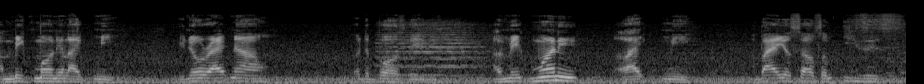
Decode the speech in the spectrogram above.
and make money like me. You know, right now, we're the boss, baby. I make money like me. Buy yourself some Yeezys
